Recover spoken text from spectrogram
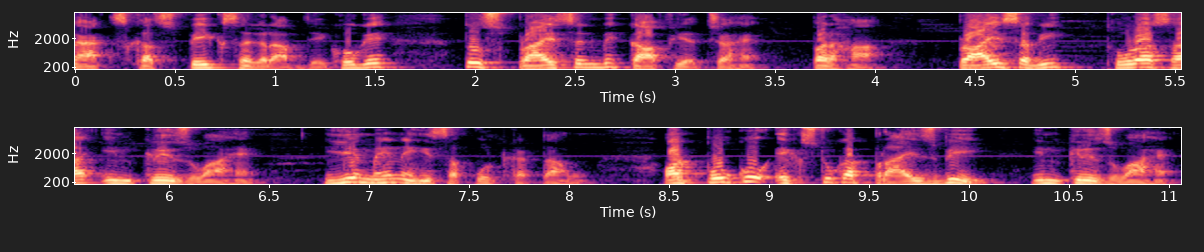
Max का स्पेक्स अगर आप देखोगे तो प्राइस में काफ़ी अच्छा है। पर हाँ प्राइस अभी थोड़ा सा इंक्रीज हुआ है। ये मैं नहीं सपोर्ट करता हूँ। और पोको X2 का प्राइस भी इंक्रीज हुआ है।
